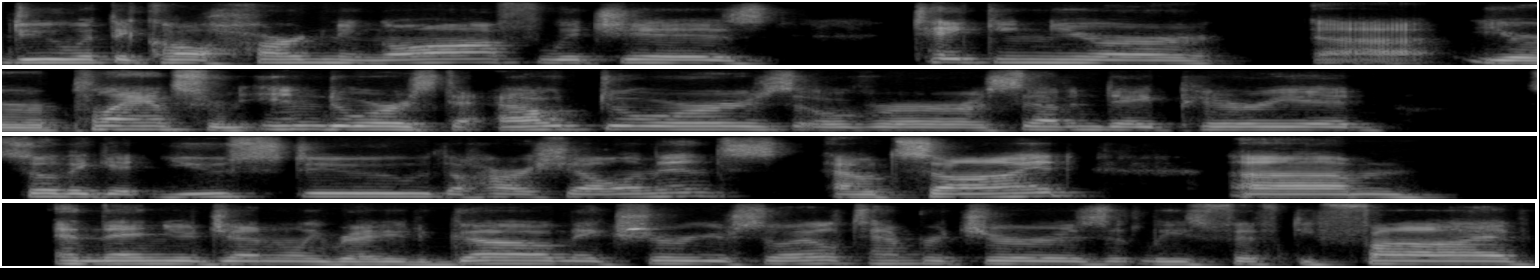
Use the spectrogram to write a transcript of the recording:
do what they call hardening off, which is taking your uh, your plants from indoors to outdoors over a seven-day period so they get used to the harsh elements outside. Um, and then you're generally ready to go. Make sure your soil temperature is at least 55.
